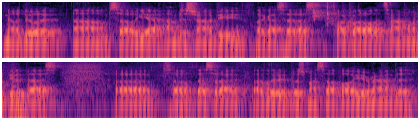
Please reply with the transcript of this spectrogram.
you know, do it. Um, so yeah, I'm just trying to be, like I said, I talk about all the time. I want to be the best. Uh, so that's what I, I literally push myself all year round to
